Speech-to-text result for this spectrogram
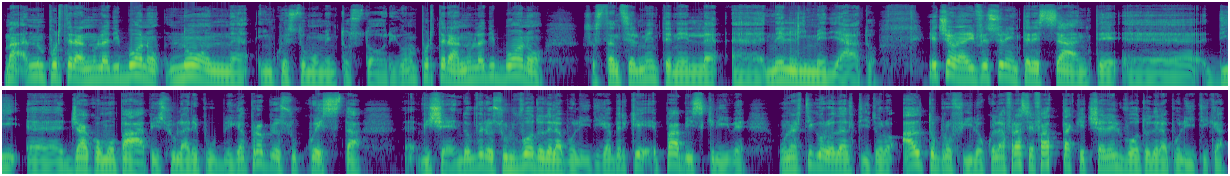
ma non porterà nulla di buono non in questo momento storico, non porterà nulla di buono sostanzialmente nel, eh, nell'immediato. E c'è una riflessione interessante eh, di eh, Giacomo Papi sulla Repubblica proprio su questa vicenda, ovvero sul voto della politica, perché Papi scrive un articolo dal titolo Alto profilo, quella frase fatta che c'è nel voto della politica.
